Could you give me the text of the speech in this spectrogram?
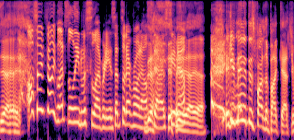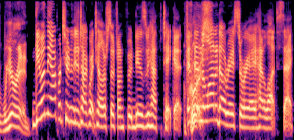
Yeah, yeah, yeah. Also, I feel like let's lead with celebrities. That's what everyone else does, you know? yeah, yeah. If you made it this far in the podcast, you're, in. Given the opportunity to talk about Taylor Swift on Food News, we have to take it. Of and then the. Lana Del Rey story, I had a lot to say.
